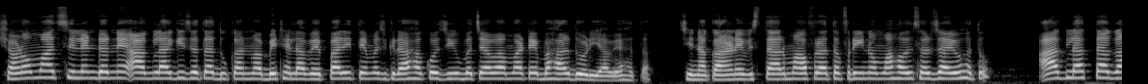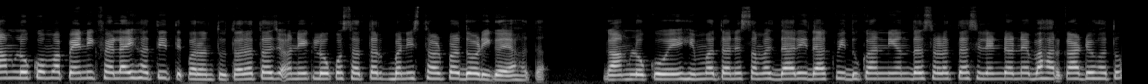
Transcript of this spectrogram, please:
ક્ષણોમાં જ સિલિન્ડરને આગ લાગી જતા દુકાનમાં બેઠેલા વેપારી તેમજ ગ્રાહકો જીવ બચાવવા માટે બહાર દોડી આવ્યા હતા. જેના કારણે વિસ્તારમાં અફરાતફરીનો માહોલ સર્જાયો હતો. આગ લાગતા ગામ લોકોમાં પેનિક ફેલાઈ હતી પરંતુ તરત જ અનેક લોકો સતર્ક બની સ્થળ પર દોડી ગયા હતા. ગામ લોકોએ હિંમત અને સમજદારી દાખવી દુકાનની અંદર સળગતા સિલિન્ડરને બહાર કાઢ્યો હતો.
